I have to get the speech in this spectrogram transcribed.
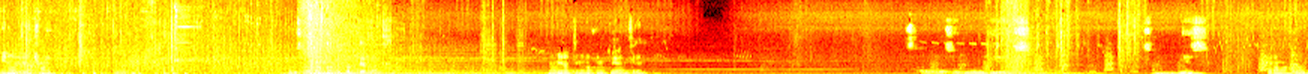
Camino derecho, ¿eh? Puedes agarrar una ruta alterna. No hubiera tenido gente enfrente. Número 10. Son 10. Ahora vamos a ver.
